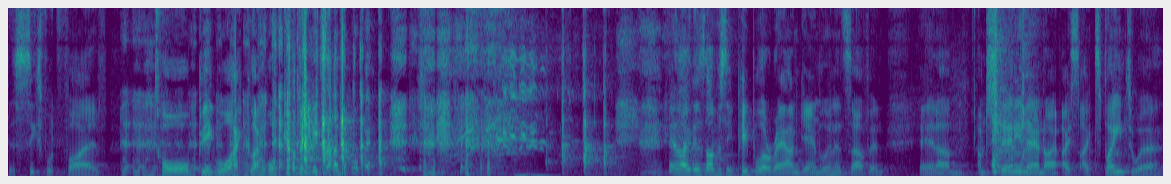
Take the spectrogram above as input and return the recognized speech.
this six foot five, tall, big white guy walk up in his underwear. And like, there's obviously people around gambling and stuff, and and um, I'm just standing there, and I, I, I explained to her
